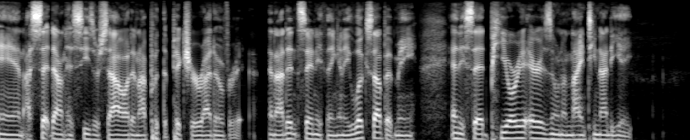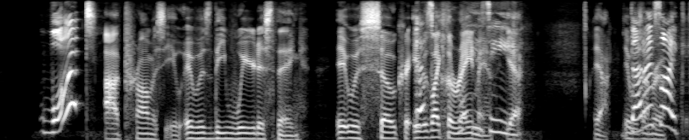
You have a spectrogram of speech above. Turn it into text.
and I set down his Caesar salad, and I put the picture right over it. And I didn't say anything. And he looks up at me, and he said, "Peoria, Arizona, 1998." What? I promise you, it was the weirdest thing. It was so crazy. It was like the Rain Man. Yeah, yeah. It That is unreal. like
